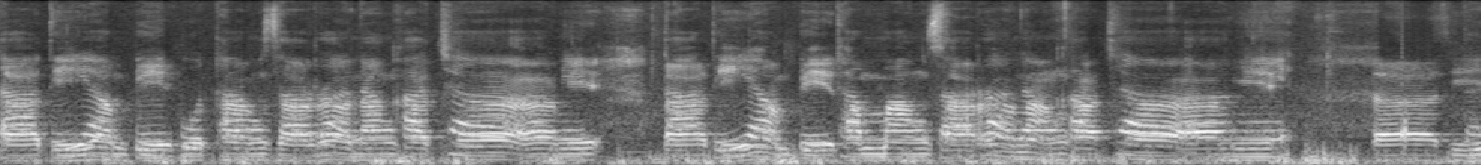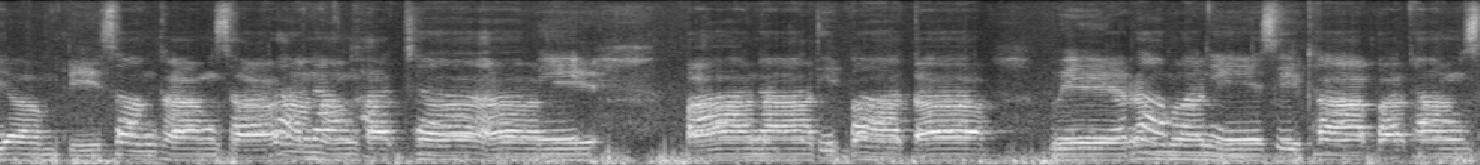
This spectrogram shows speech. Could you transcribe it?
ตาติยมปีพุทธังสารนังคัจฉามิตาติยมปีธรรมังสารนังคัจฉามิตาติยมปีสังฆังสารนังคัจฉามิปานาติปาตา เวรมณีสิกขาปะทังส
